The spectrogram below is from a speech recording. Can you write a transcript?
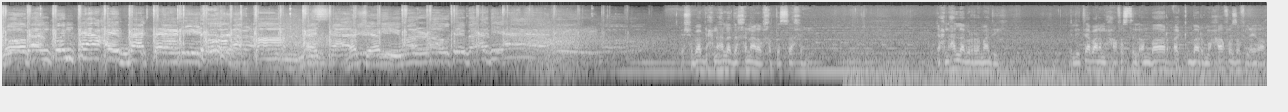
توبة إن كنت أحبك تاني. توبة. بس قابلني مرة وتبقى دي يا شباب نحن هلا دخلنا على الخط الساخن. نحن هلا بالرمادي. اللي تابعة لمحافظة الأنبار أكبر محافظة في العراق.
